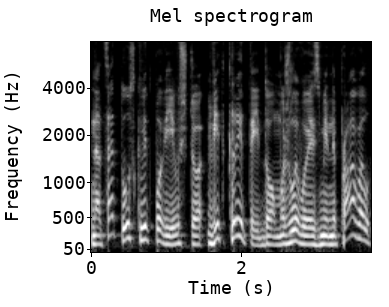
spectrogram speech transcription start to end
На це Туск відповів, що відкритий до можливої зміни правил,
